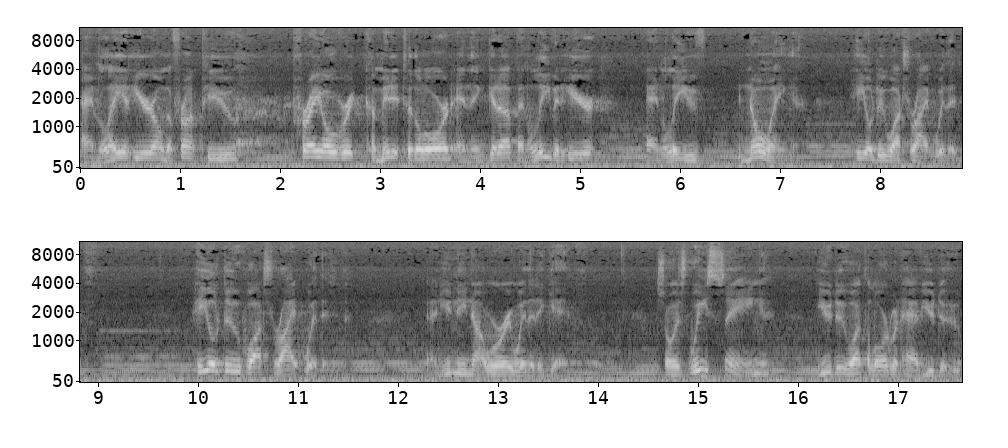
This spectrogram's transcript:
and lay it here on the front pew, pray over it, commit it to the Lord, and then get up and leave it here and leave knowing He'll do what's right with it. He'll do what's right with it. And you need not worry with it again. So as we sing, you do what the Lord would have you do,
